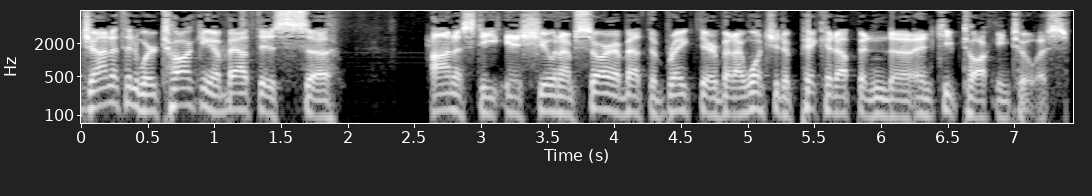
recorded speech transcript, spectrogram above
Jonathan, we're talking about this uh, honesty issue, and I'm sorry about the break there, but I want you to pick it up and uh, and keep talking to us.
